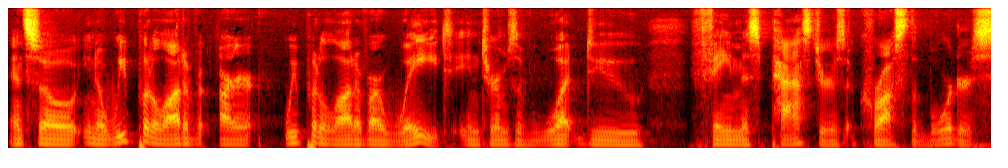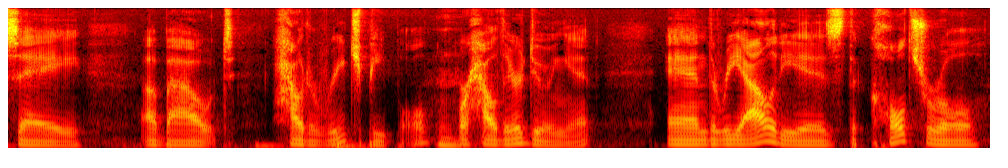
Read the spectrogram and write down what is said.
And so, you know, we put a lot of our we put a lot of our weight in terms of what do famous pastors across the border say about how to reach people or how they're doing it. And the reality is the cultural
